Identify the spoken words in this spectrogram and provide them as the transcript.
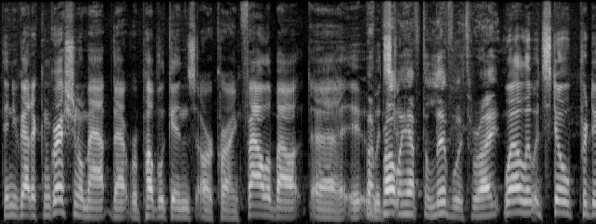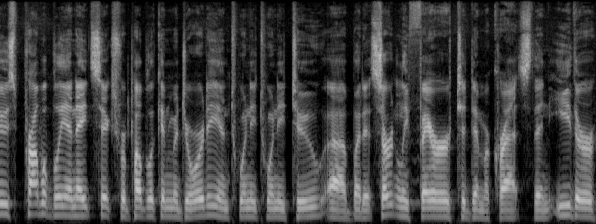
Then you've got a congressional map that Republicans are crying foul about. Uh, it but would probably st- have to live with, right? Well, it would still produce probably an 8 6 Republican majority in 2022, uh, but it's certainly fairer to Democrats than either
